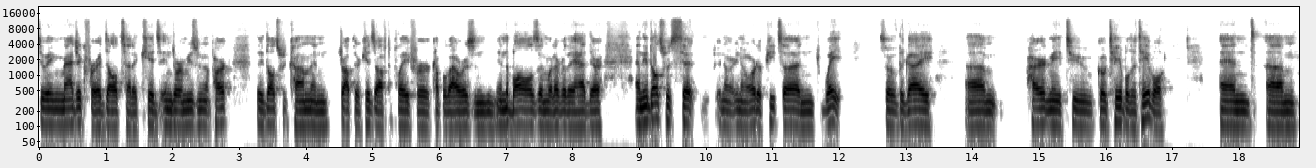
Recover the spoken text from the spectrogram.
doing magic for adults at a kids' indoor amusement park. The adults would come and drop their kids off to play for a couple of hours and in the balls and whatever they had there. And the adults would sit, you know, you know, order pizza and wait. So the guy um, hired me to go table to table. And um,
